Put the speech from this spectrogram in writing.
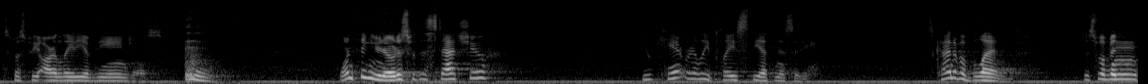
It's supposed to be Our Lady of the Angels. One thing you notice with this statue, you can't really place the ethnicity. It's kind of a blend. This woman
